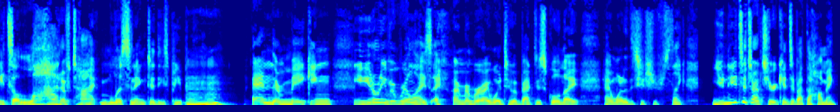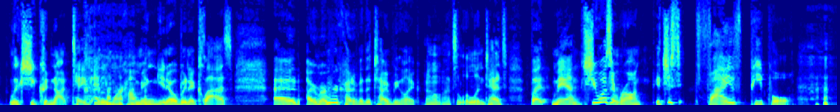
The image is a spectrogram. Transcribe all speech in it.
it's a lot of time listening to these people. Mm-hmm. And they're making, you don't even realize. I remember I went to a back to school night and one of the teachers was like, you need to talk to your kids about the humming. Like she could not take any more humming, you know, in a class. And I remember kind of at the time being like, oh, that's a little intense. But man, she wasn't wrong. It's just five people.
